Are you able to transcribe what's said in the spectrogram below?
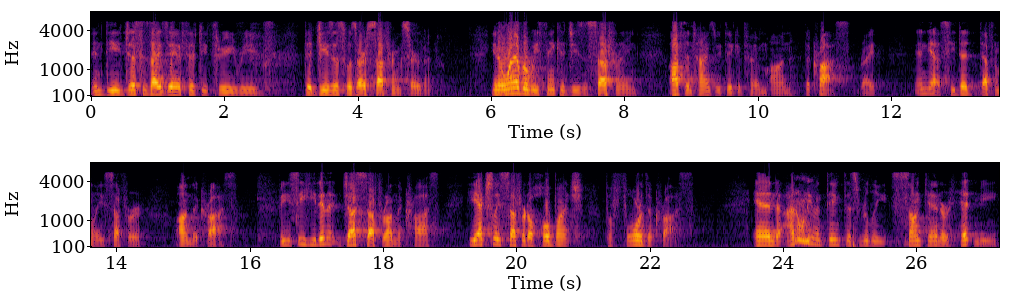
Indeed, just as Isaiah 53 reads, that Jesus was our suffering servant. You know, whenever we think of Jesus suffering, oftentimes we think of him on the cross, right? And yes, he did definitely suffer on the cross. But you see, he didn't just suffer on the cross, he actually suffered a whole bunch before the cross. And I don't even think this really sunk in or hit me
